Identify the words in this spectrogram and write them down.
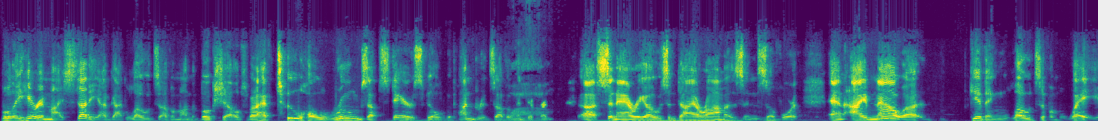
well, here in my study, I've got loads of them on the bookshelves, but I have two whole rooms upstairs filled with hundreds of them wow. in different uh, scenarios and dioramas and so forth. And I'm now uh, giving loads of them away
